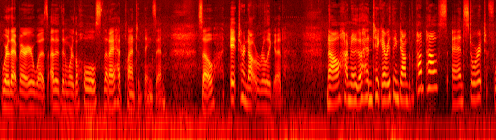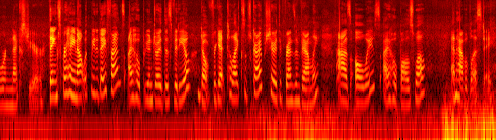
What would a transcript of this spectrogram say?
where that barrier was other than where the holes that I had planted things in. So it turned out really good. Now I'm gonna go ahead and take everything down to the pump house and store it for next year. Thanks for hanging out with me today, friends. I hope you enjoyed this video. Don't forget to like, subscribe, share with your friends and family. As always, I hope all is well and have a blessed day.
